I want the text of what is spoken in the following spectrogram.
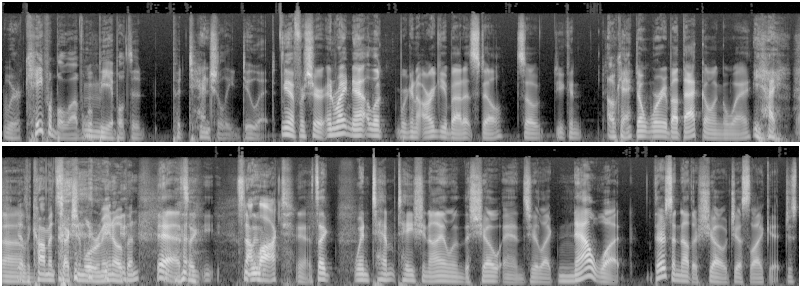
we're capable of, we'll Mm-hmm. be able to potentially do it. Yeah, for sure. And right now, look, we're going to argue about it still, so you can Okay. don't worry about that going away. Yeah. yeah. The Um, comment section will remain open. Yeah, it's like It's not locked. Yeah, it's like when Temptation Island the show ends, you're like, now what? There's another show just like it. Just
